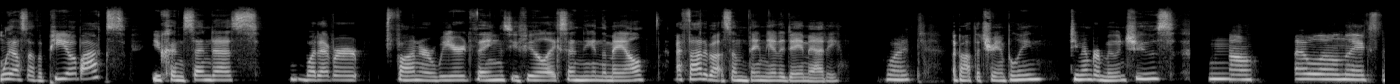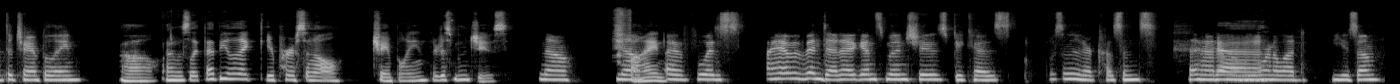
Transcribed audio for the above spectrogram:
We also have a P.O. box. You can send us whatever fun or weird things you feel like sending in the mail. I thought about something the other day, Maddie. What? About the trampoline. Do you remember moon shoes? No, I will only accept the trampoline. Oh, I was like, that'd be like your personal trampoline. They're just moon shoes. No, no. Fine. I was. I have a vendetta against moon shoes because wasn't it our cousins that had them and we weren't allowed to use them?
